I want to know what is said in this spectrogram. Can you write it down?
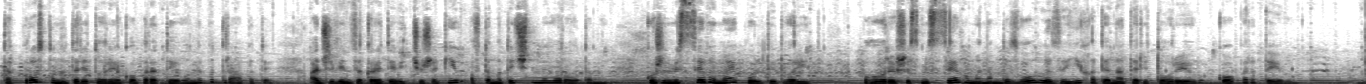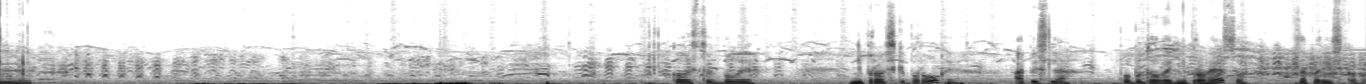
Так просто на територію кооперативу не потрапити, адже він закритий від чужаків автоматичними воротами. Кожен місцевий має пульт від воріт. Поговоривши з місцевими, нам дозволили заїхати на територію кооперативу. Колись тут були Дніпровські пороги, а після побудови Дніпрогесу Запорізького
